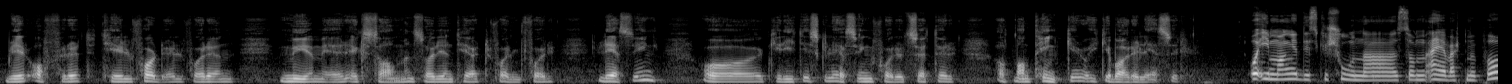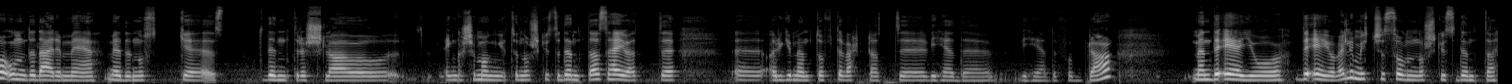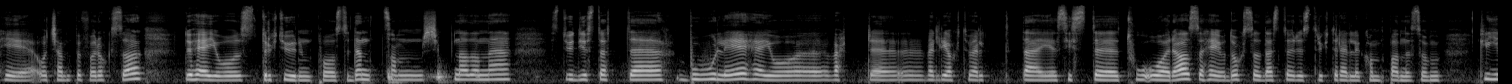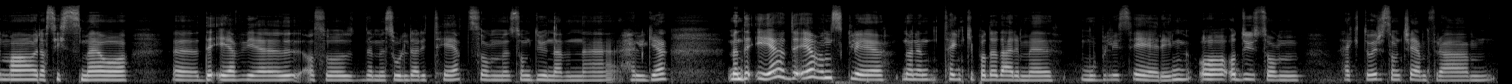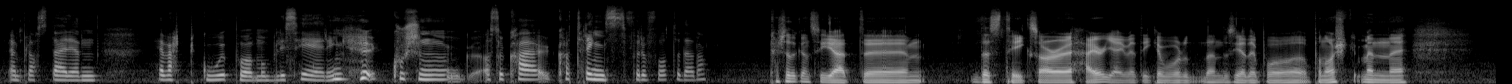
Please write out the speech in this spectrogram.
blir ofret til fordel for en mye mer eksamensorientert form for lesing. Og kritisk lesing forutsetter at man tenker og ikke bare leser. Og i mange diskusjoner som jeg har vært med på om det der med, med det norske studentrørsla og engasjementet til norske studenter, så har jo et uh, argument ofte vært at uh, vi har det, for bra. Men det er, jo, det er, jo, veldig mye som norske studenter har å kjempe for også. Du har jo strukturen på studentsamskipnadene, studiestøtte, bolig har jo vært eh, veldig aktuelt de siste to åra. Så har jo det også de større strukturelle kampene som klima, rasisme og eh, det evige, altså det med solidaritet, som, som du nevner, Helge. Men det er, det er, vanskelig når en tenker på det der med mobilisering. Og, og, du som Hector, som kommer fra en plass der en har vært gode på mobilisering. Hvordan, altså, hva, hva, trengs for å få til det, da? Kanskje du kan si at uh, the stakes are higher. Jeg vet ikke hvordan du sier det på, på norsk. Men uh,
